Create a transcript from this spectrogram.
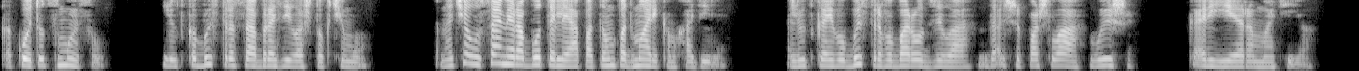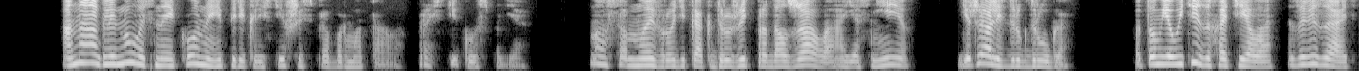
Какой тут смысл? Людка быстро сообразила, что к чему. Поначалу сами работали, а потом под Мариком ходили. Людка его быстро в оборот взяла, дальше пошла, выше. Карьера, мать ее. Она оглянулась на иконы и, перекрестившись, пробормотала. Прости, Господи. Но со мной вроде как дружить продолжала, а я с нею. Держались друг друга. Потом я уйти захотела, завязать.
